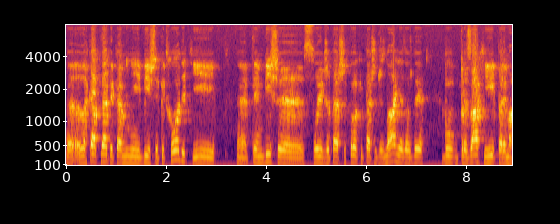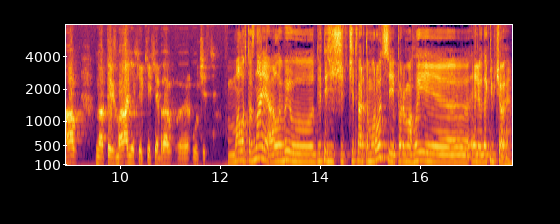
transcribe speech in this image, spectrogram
легка атлетика мені більше підходить і е, тим більше своїх же перших кроків, перших же змагань я завжди був у призах і перемагав на тих змаганнях, в яких я брав е, участь. Мало хто знає, але ви у 2004 році перемогли Еліода Кіпчоги.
